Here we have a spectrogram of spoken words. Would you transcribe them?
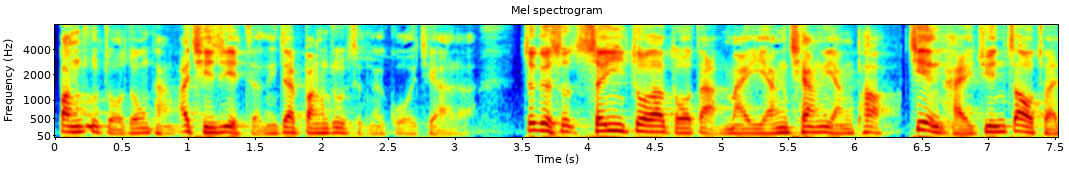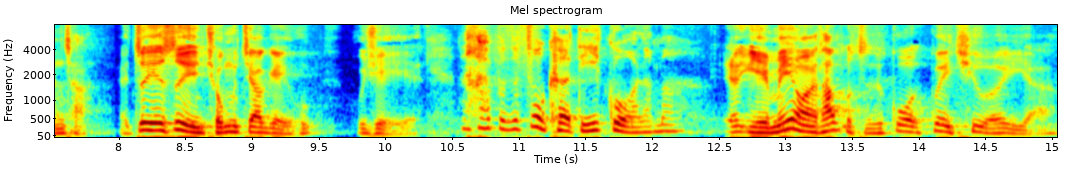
帮助左宗棠，啊，其实也等于在帮助整个国家了。这个是生意做到多大？买洋枪洋炮，建海军造船厂，这些事情全部交给胡胡雪岩。那他不是富可敌国了吗？也没有啊，他只是过贵秋而已啊。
